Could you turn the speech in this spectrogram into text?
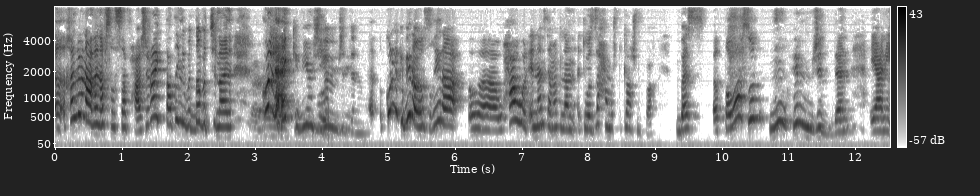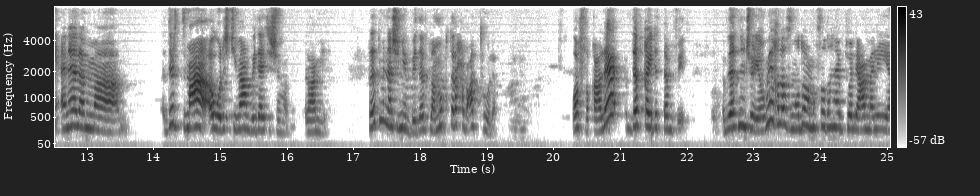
أه، خلونا على نفس الصفحة. شو رأيك تعطيني بالضبط شنو؟ كلها هيك بيمشي. مهم جدا. كل كبيرة وصغيرة وحاول إن أنت مثلا توزعها مش تطلعش مطبخ بس التواصل مهم جدا. يعني أنا لما درت معاه أول اجتماع بداية الشهر العميل خذت منه شنو يبي درت له مقترح بعته له وافق عليه بدأت قيد التنفيذ. بدأت ننشر يوميا خلاص الموضوع المفروض هنا بتولي عملية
